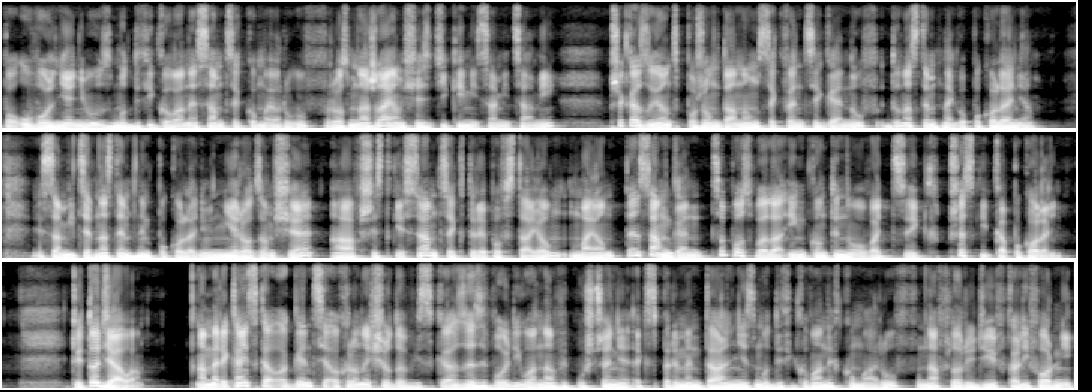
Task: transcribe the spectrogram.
Po uwolnieniu zmodyfikowane samce komarów rozmnażają się z dzikimi samicami, przekazując pożądaną sekwencję genów do następnego pokolenia. Samice w następnym pokoleniu nie rodzą się, a wszystkie samce, które powstają, mają ten sam gen, co pozwala im kontynuować cykl przez kilka pokoleń. Czy to działa? Amerykańska Agencja Ochrony Środowiska zezwoliła na wypuszczenie eksperymentalnie zmodyfikowanych komarów na Florydzie i w Kalifornii.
